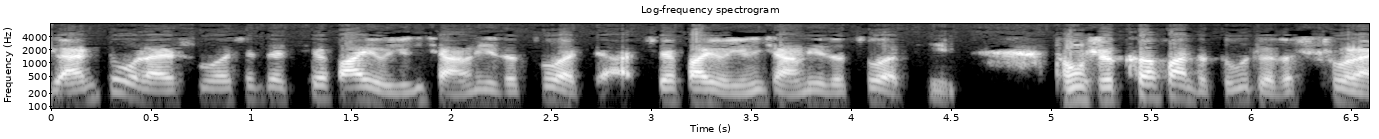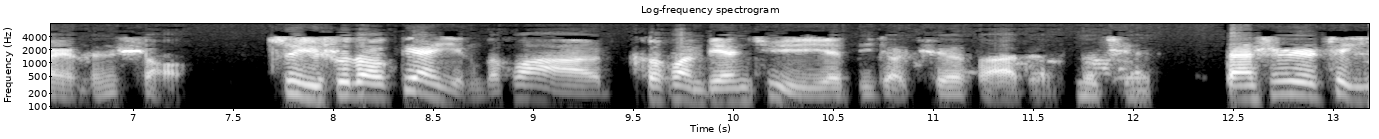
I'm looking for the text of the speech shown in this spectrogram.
原著来说，现在缺乏有影响力的作家，缺乏有影响力的作品，同时科幻的读者的数量也很少。至于说到电影的话，科幻编剧也比较缺乏的目前，但是这一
